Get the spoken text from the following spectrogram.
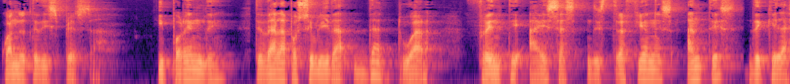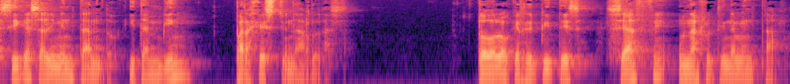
cuando te dispersa y por ende te da la posibilidad de actuar frente a esas distracciones antes de que las sigas alimentando y también para gestionarlas. Todo lo que repites se hace una rutina mental.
